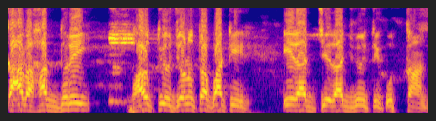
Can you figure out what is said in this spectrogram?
তার হাত ধরেই ভারতীয় জনতা পার্টির এ রাজ্যে রাজনৈতিক উত্থান।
